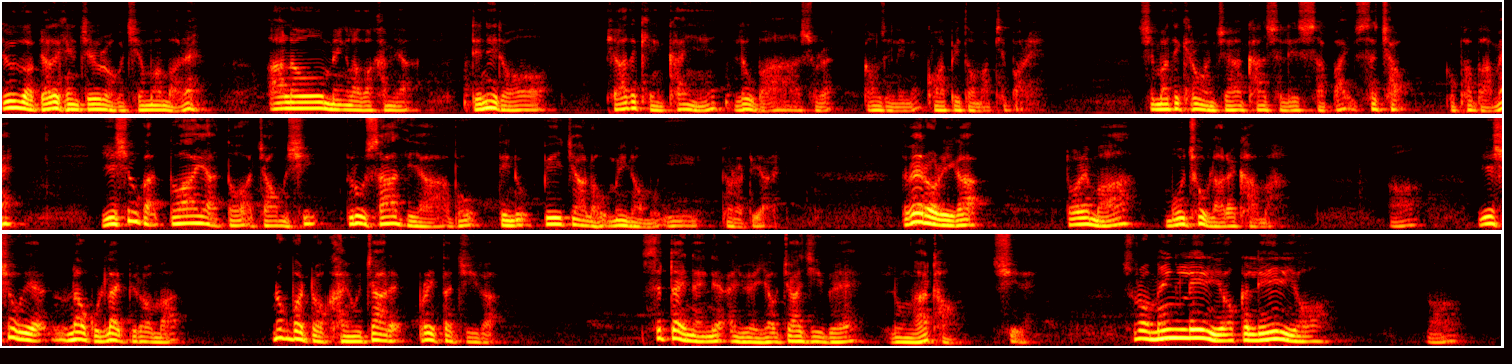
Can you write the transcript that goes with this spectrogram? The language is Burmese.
ရှုစွာဘုရားသခင်ကျေးဇူးတော်ကိုချီးမွမ်းပါတယ်အားလုံးမင်္ဂလာပါခင်ဗျဒီနေ့တော့ဘုရားသခင်ခိုင်းရင်လုပ်ပါဆိုရက်ကောင်းစဉ်လေးနဲ့ခွန်အားပေးတော်မှာဖြစ်ပါတယ်ရှမသိခရဝန်ကျမ်းခန်းစလေးစပိုက်16ကိုဖတ်ပါမယ်ယေရှုကသွားရသောအကြောင်းမရှိသူတို့စားစရာအဖို့တင်တို့ပေးကြလို့မိန့်တော်မူ၏ပြောရတွေ့ရတယ်တပည့်တော်တွေကတော်ထဲမှာမိုးချုပ်လာတဲ့ခါမှာနော် ယေရှုရဲ့နောက်ကိုလိုက်ပြီးတော့မှနှုတ်ဘတ်တော်ခံယူကြတဲ့ပရိသတ်ကြီးကစစ်တိုက်နိုင်တဲ့အရွယ်ယောက်ျားကြီးပဲလူ9000ရှိတယ်ဆိုတော့မိန်းကလေးတွေရောကလေးတွေရောနော်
